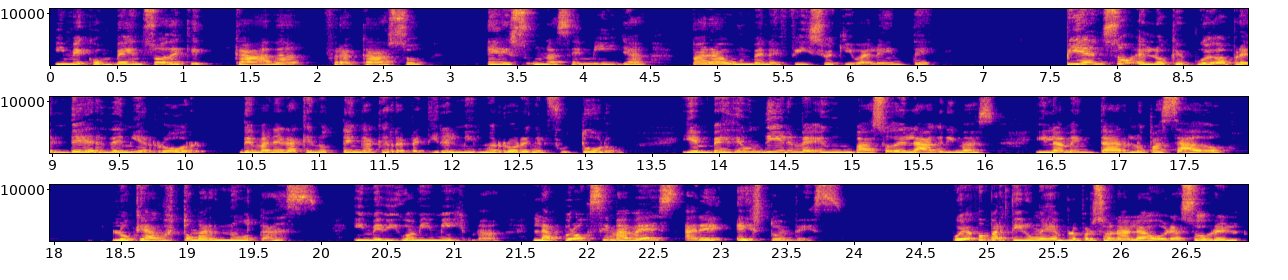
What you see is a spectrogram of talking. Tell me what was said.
y me convenzo de que cada fracaso es una semilla para un beneficio equivalente, pienso en lo que puedo aprender de mi error de manera que no tenga que repetir el mismo error en el futuro. Y en vez de hundirme en un vaso de lágrimas y lamentar lo pasado, lo que hago es tomar notas y me digo a mí misma, la próxima vez haré esto en vez. Voy a compartir un ejemplo personal ahora sobre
